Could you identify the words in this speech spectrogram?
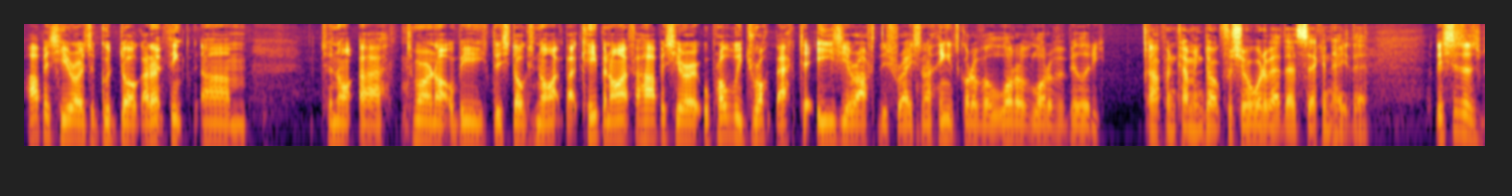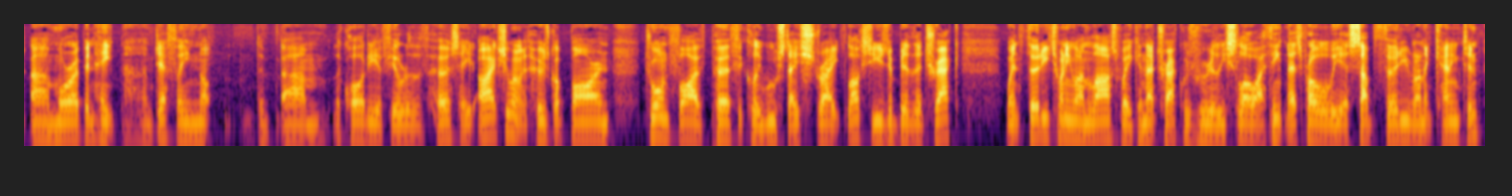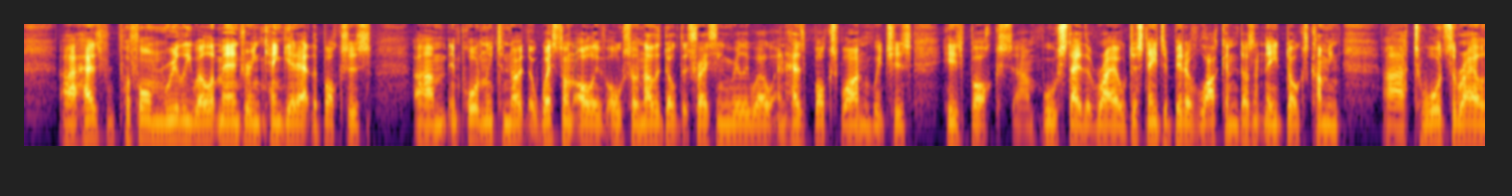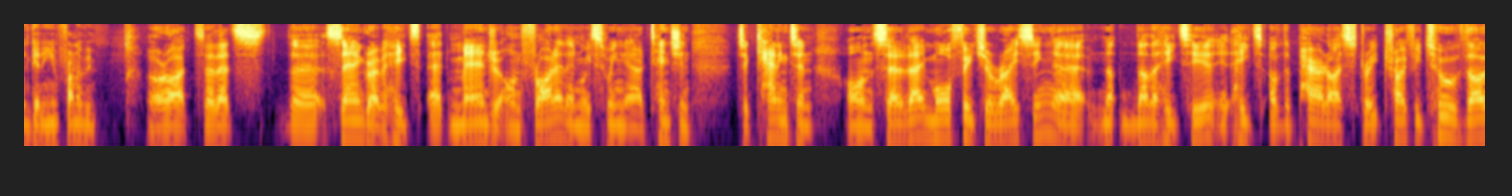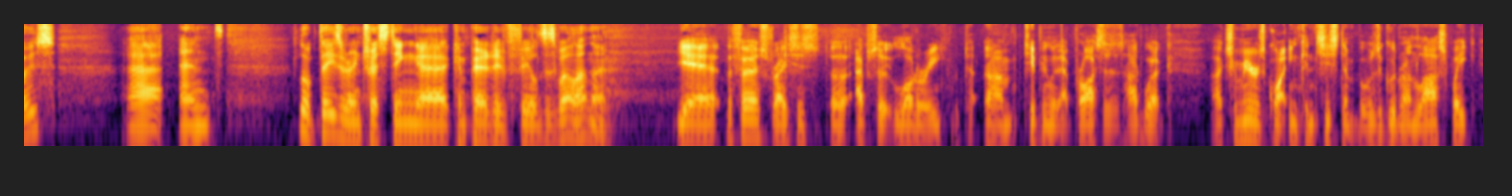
Harper's Hero is a good dog. I don't think um, tonight, uh, tomorrow night will be this dog's night, but keep an eye out for Harper's Hero. It will probably drop back to easier after this race, and I think it's got a lot of lot of ability. Up and coming dog for sure. What about that second heat there? This is a uh, more open heat. Um, definitely not the um, the quality of field of the first heat. I actually went with who's got Byron drawn five perfectly. Will stay straight. Likes to use a bit of the track. Went 30-21 last week, and that track was really slow. I think that's probably a sub 30 run at Cannington. Uh, has performed really well at Mandurah. Can get out the boxes. Um, importantly to note that Weston Olive, also another dog that's racing really well and has box one, which is his box, um, will stay the rail. Just needs a bit of luck and doesn't need dogs coming uh, towards the rail and getting in front of him. All right, so that's the Sandgroper heats at Mandra on Friday. Then we swing our attention to Cannington on Saturday. More feature racing. Uh, n- another heats here. Heats of the Paradise Street Trophy. Two of those. Uh, and look, these are interesting uh, competitive fields as well, aren't they? Yeah, the first race is uh, absolute lottery. Um, tipping without prices is hard work. Uh, is quite inconsistent, but was a good run last week.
